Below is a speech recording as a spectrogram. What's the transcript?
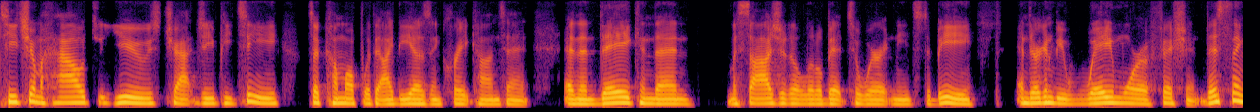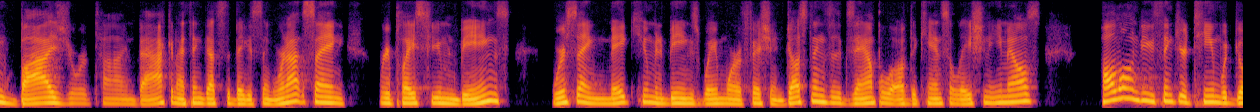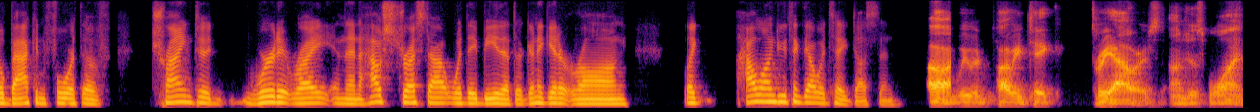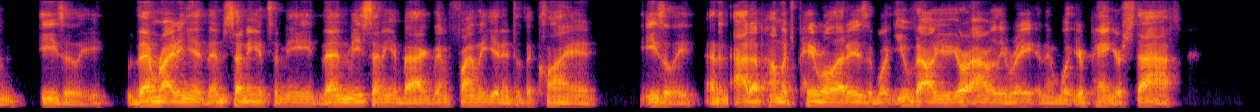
teach them how to use Chat GPT to come up with ideas and create content. And then they can then massage it a little bit to where it needs to be. And they're going to be way more efficient. This thing buys your time back. And I think that's the biggest thing. We're not saying replace human beings. We're saying make human beings way more efficient. Dustin's example of the cancellation emails. How long do you think your team would go back and forth of trying to word it right? And then how stressed out would they be that they're going to get it wrong? Like, how long do you think that would take, Dustin? Uh, we would probably take three hours on just one easily. Them writing it, them sending it to me, then me sending it back, then finally get into the client easily and then add up how much payroll that is and what you value your hourly rate and then what you're paying your staff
